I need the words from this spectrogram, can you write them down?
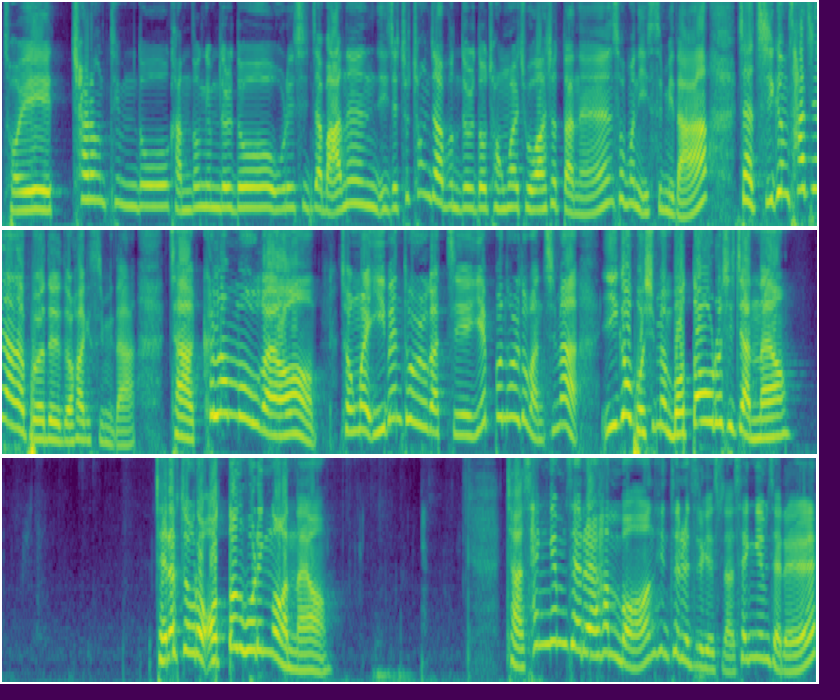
저희 촬영팀도 감독님들도 우리 진짜 많은 이제 초청자분들도 정말 좋아하셨다는 소문이 있습니다. 자 지금 사진 하나 보여드리도록 하겠습니다. 자 클럽모가요 정말 이벤트 홀 같이 예쁜 홀도 많지만 이거 보시면 뭐 떠오르시지 않나요? 대략적으로 어떤 홀인 것 같나요? 자, 생김새를 한번 힌트를 드리겠습니다. 생김새를.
